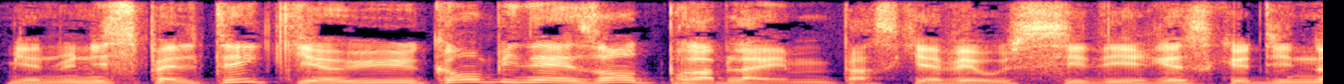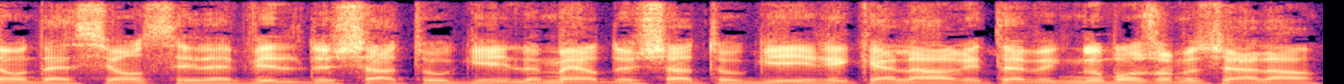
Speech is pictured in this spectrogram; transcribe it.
Mais il y a une municipalité qui a eu combinaison de problèmes parce qu'il y avait aussi des risques d'inondation. C'est la ville de Châteauguay. Le maire de Châteauguay, Éric Allard, est avec nous. Bonjour, Monsieur Allard.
